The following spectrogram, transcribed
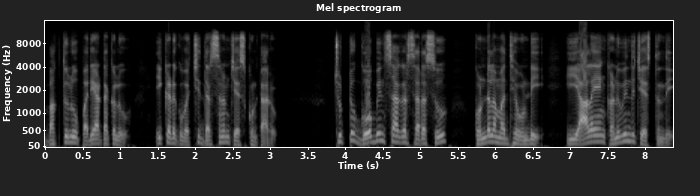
భక్తులు పర్యాటకులు ఇక్కడకు వచ్చి దర్శనం చేసుకుంటారు. చుట్టూ గోబింద్ సాగర్ సరస్సు కొండల మధ్య ఉండి ఈ ఆలయం కనువిందు చేస్తుంది.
